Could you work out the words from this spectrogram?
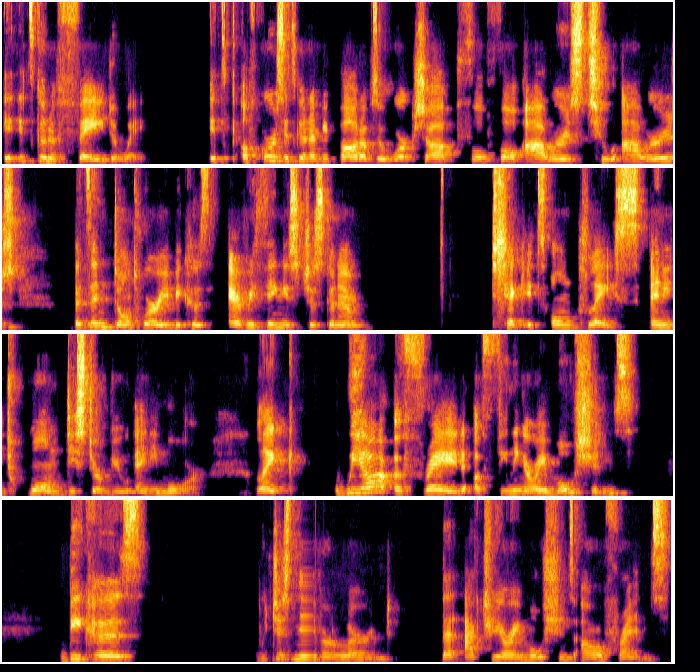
it, it's going to fade away. It's of course it's going to be part of the workshop for four hours, two hours, but then don't worry because everything is just going to take its own place and it won't disturb you anymore. Like we are afraid of feeling our emotions because we just never learned that actually our emotions are our friends.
